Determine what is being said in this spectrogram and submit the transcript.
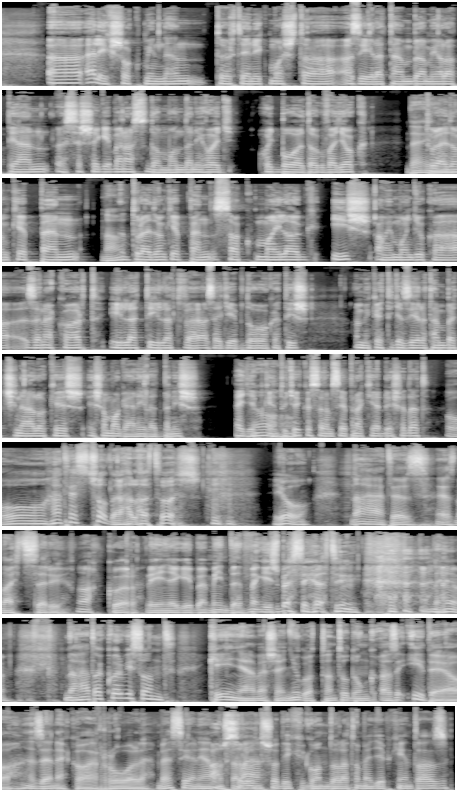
Elég sok minden történik most az életemben, ami alapján összességében azt tudom mondani, hogy, hogy boldog vagyok. De jó. Tulajdonképpen, Na? tulajdonképpen szakmailag is, ami mondjuk a zenekart illeti, illetve az egyéb dolgokat is, amiket így az életemben csinálok, és, és a magánéletben is egyébként. Jó. Úgyhogy köszönöm szépen a kérdésedet. Ó, hát ez csodálatos. Jó, na hát ez, ez nagyszerű. Akkor lényegében mindent meg is beszéltünk. Nem. Na hát akkor viszont kényelmesen, nyugodtan tudunk az Idea zenekarról beszélni. Hát most a második gondolatom egyébként az,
